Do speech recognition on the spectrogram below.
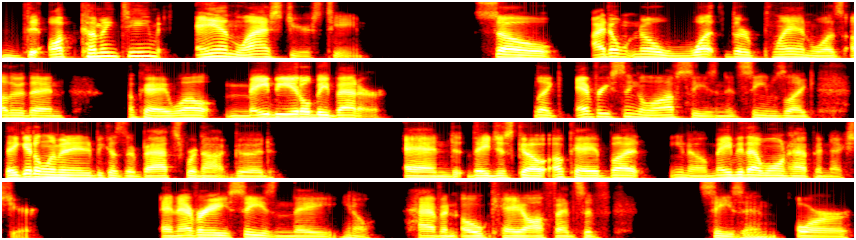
the upcoming team and last year's team. So I don't know what their plan was other than, okay, well, maybe it'll be better. Like every single offseason, it seems like they get eliminated because their bats were not good. And they just go, okay, but, you know, maybe that won't happen next year. And every season, they, you know, have an okay offensive season or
